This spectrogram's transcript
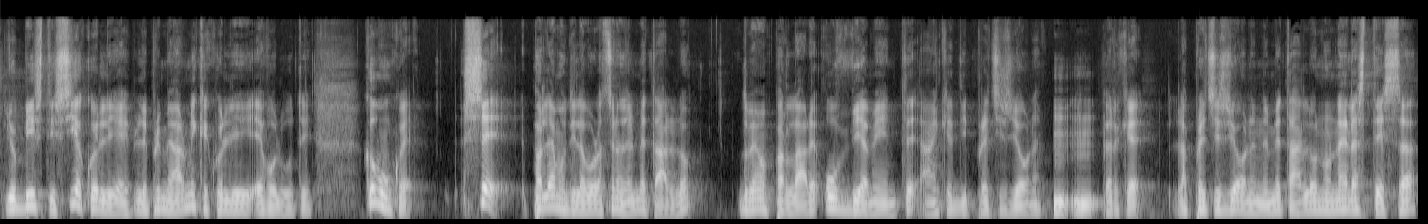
Gli hobbisti, sia quelli le prime armi che quelli evoluti. Comunque, se parliamo di lavorazione del metallo, dobbiamo parlare ovviamente anche di precisione, Mm-mm. perché la precisione nel metallo non è la stessa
